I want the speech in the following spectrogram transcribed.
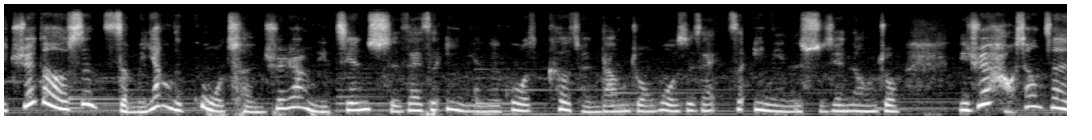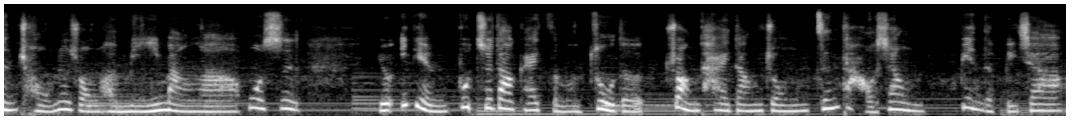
你觉得是怎么样的过程，去让你坚持在这一年的过课程当中，或者是在这一年的时间当中，你觉得好像真的从那种很迷茫啊，或是有一点不知道该怎么做的状态当中，真的好像变得比较。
